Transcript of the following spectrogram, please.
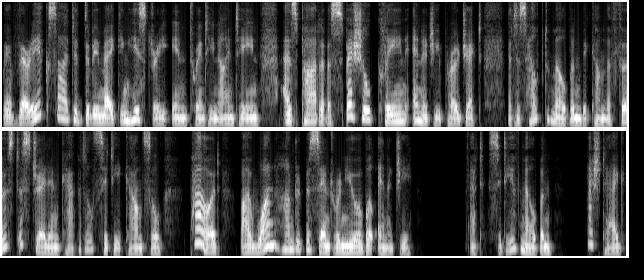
We're very excited to be making history in 2019 as part of a special clean energy project that has helped Melbourne become the first Australian capital city council powered by 100% renewable energy. At City of Melbourne, hashtag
